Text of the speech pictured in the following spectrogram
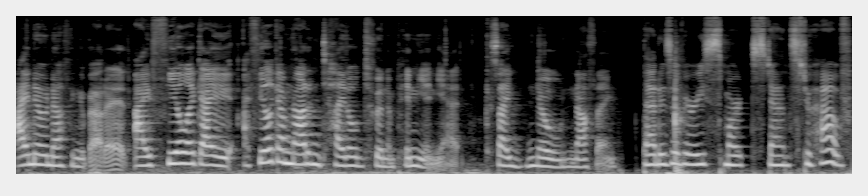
I know nothing about it. I feel like I I feel like I'm not entitled to an opinion yet because I know nothing. That is a very smart stance to have.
